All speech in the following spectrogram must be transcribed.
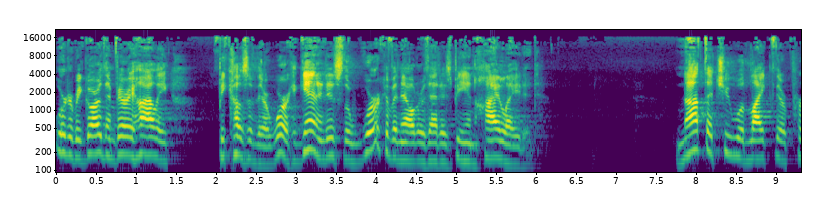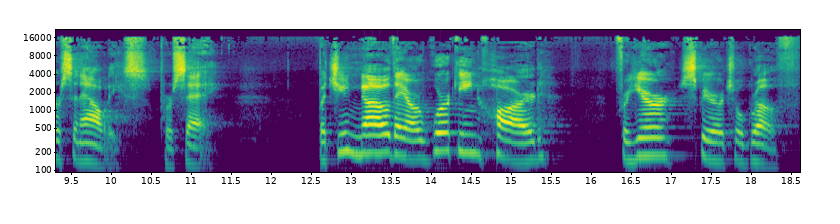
We're to regard them very highly because of their work. Again, it is the work of an elder that is being highlighted. Not that you would like their personalities per se, but you know they are working hard for your spiritual growth.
